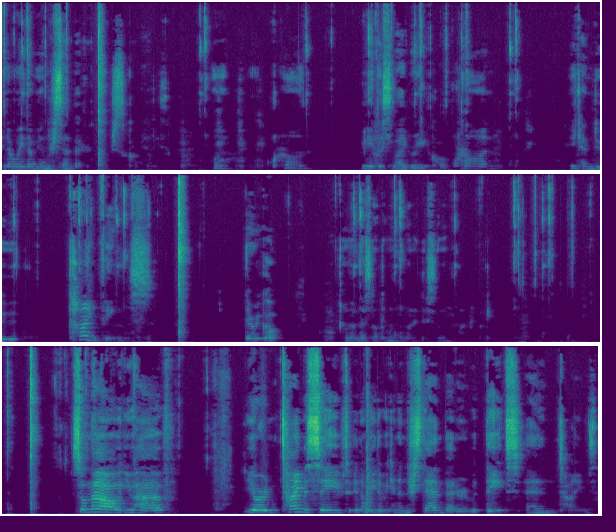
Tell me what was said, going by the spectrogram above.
in a way that we understand better. Just copy these. Oh, chron. We need this library called chron. We can do time things. There we go. Hold on, that's not the one I wanted. This one. Okay. So now you have your time is saved in a way that we can understand better with dates and times.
